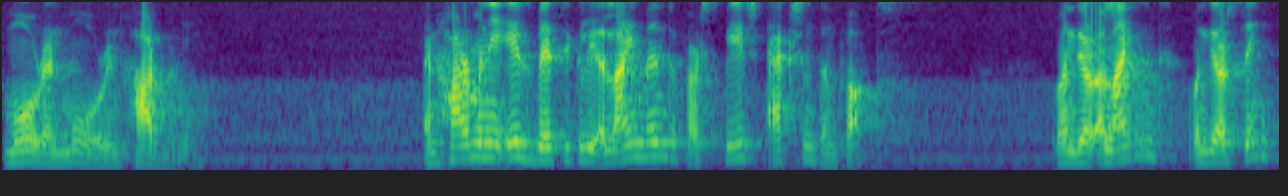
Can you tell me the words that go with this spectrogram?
more and more in harmony. And harmony is basically alignment of our speech, actions, and thoughts. When they are aligned, when they are sync,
